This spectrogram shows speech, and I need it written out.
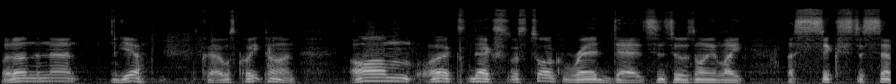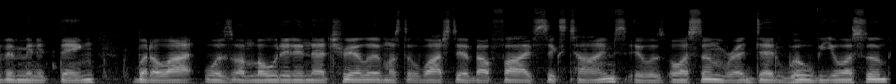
But other than that, yeah, that was QuakeCon. Um, let's next let's talk Red Dead since it was only like a six to seven minute thing, but a lot was unloaded in that trailer. Must have watched it about five, six times. It was awesome. Red Dead will be awesome.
